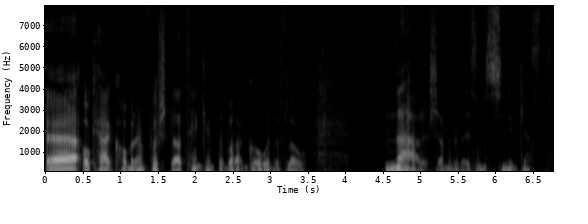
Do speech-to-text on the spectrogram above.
eh, och här kommer den första. Tänk inte bara go with the flow. När känner du dig som snyggast?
